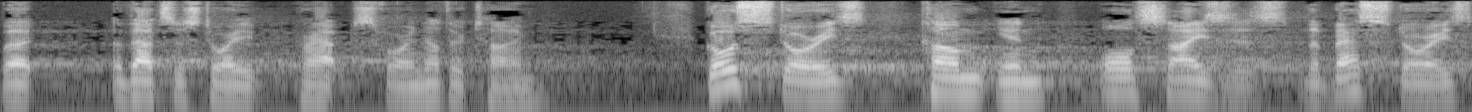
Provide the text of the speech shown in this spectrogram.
but that's a story perhaps for another time. Ghost stories come in all sizes. The best stories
